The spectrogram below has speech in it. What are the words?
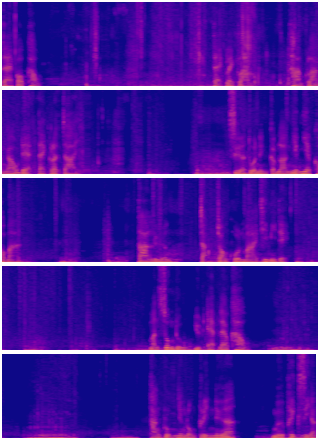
แต่ก็เขา แต่ไกลๆ ท่ามกลางเงาแดดแตกกระจาย เสือตัวหนึ่งกำลังเงียบๆเข้ามา ตาเหลืองจับจ้องโคนไม้ที่มีเด็ก มันซุ่มดูหยุดแอบแล้วเข้า ทั้งกลุ่มยังหลงกลิ่นเนื้อ มือพลิกเสียบ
